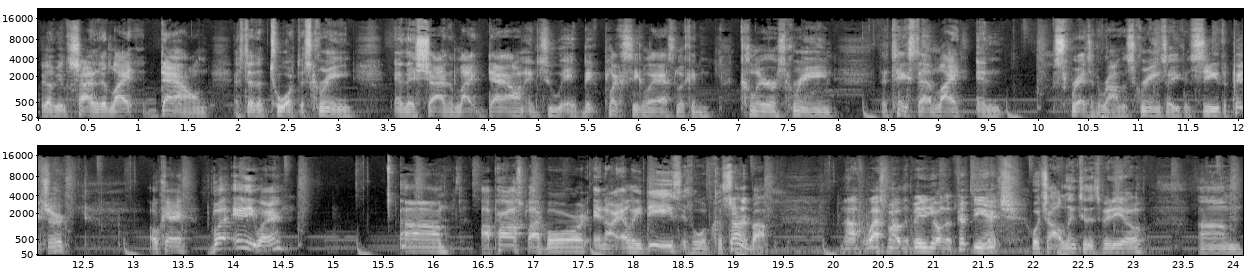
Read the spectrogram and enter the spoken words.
they're to be shining the light down instead of toward the screen. And they shine the light down into a big plexiglass looking clear screen that takes that light and spreads it around the screen so you can see the picture. Okay, but anyway, um, our power supply board and our LEDs is what we're concerned about. Now, if you watch my other video on the 50 inch, which I'll link to this video, um,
